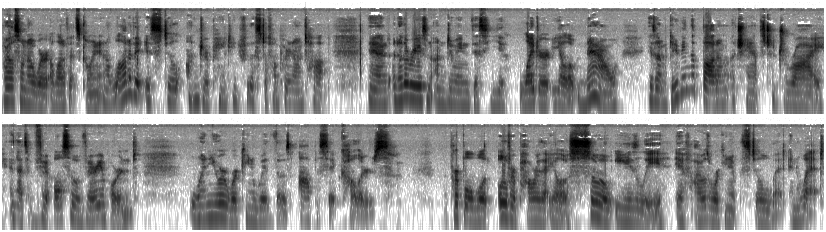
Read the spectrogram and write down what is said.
But I also know where a lot of it's going, and a lot of it is still underpainting for the stuff I'm putting on top. And another reason I'm doing this lighter yellow now is I'm giving the bottom a chance to dry, and that's also very important when you're working with those opposite colors. Purple will overpower that yellow so easily if I was working it still wet and wet.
